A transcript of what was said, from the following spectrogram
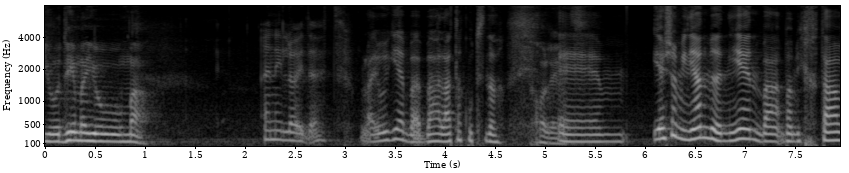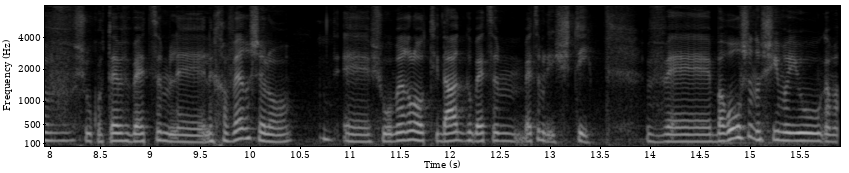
יהודים היו מה? אני לא יודעת. אולי הוא הגיע בבעלת הכותנה. יכול להיות. יש שם עניין מעניין במכתב שהוא כותב בעצם לחבר שלו, שהוא אומר לו, תדאג בעצם, בעצם לאשתי. וברור שנשים היו, גם,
